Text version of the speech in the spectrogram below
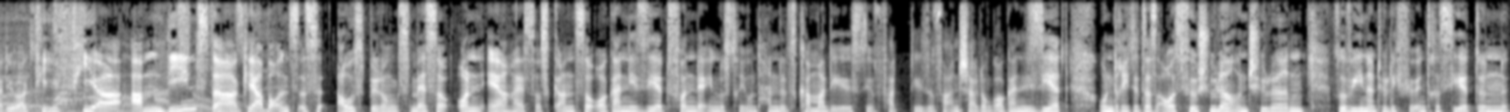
Radioaktiv hier am Dienstag. Ja, bei uns ist Ausbildungsmesse On Air heißt das Ganze, organisiert von der Industrie- und Handelskammer. Die ist die, diese Veranstaltung organisiert und richtet das aus für Schüler und Schülerinnen sowie natürlich für Interessierten,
